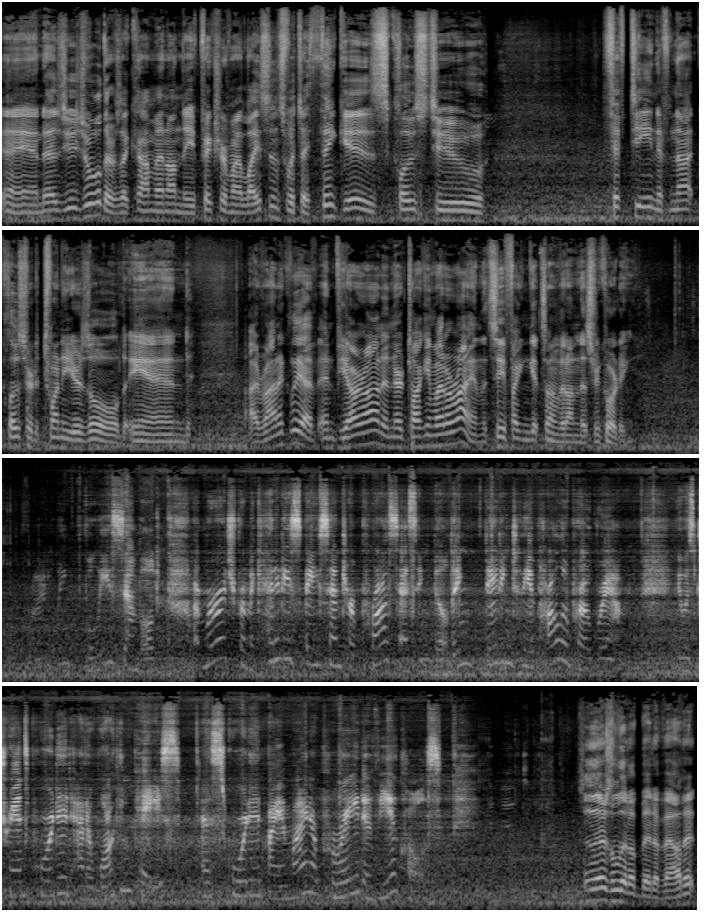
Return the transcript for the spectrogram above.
and as usual, there's a comment on the picture of my license, which I think is close to 15, if not closer to 20 years old. And ironically, I have NPR on, and they're talking about Orion. Let's see if I can get some of it on this recording. Finally, fully assembled, emerged from a Kennedy Space Center processing building dating to the Apollo program. It was transported at a walking pace, escorted by a minor parade of vehicles. So there's a little bit about it,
